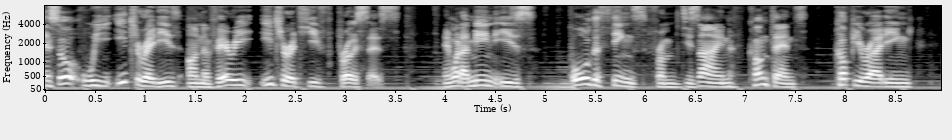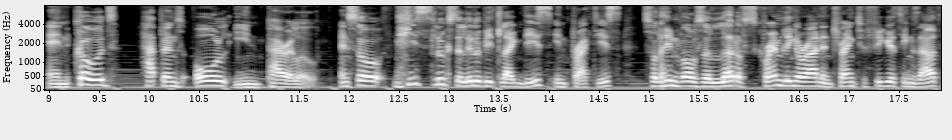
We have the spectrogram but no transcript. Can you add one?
and so we iterated on a very iterative process. And what I mean is all the things from design, content, copywriting, and code happened all in parallel. And so this looks a little bit like this in practice. So that involves a lot of scrambling around and trying to figure things out.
